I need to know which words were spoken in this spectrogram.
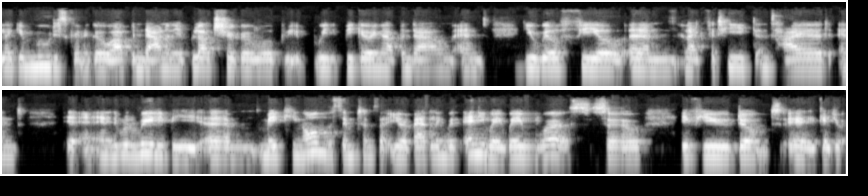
like your mood is gonna go up and down and your blood sugar will be, be going up and down and you will feel um, like fatigued and tired and and it will really be um, making all the symptoms that you're battling with anyway way worse. So if you don't uh, get your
